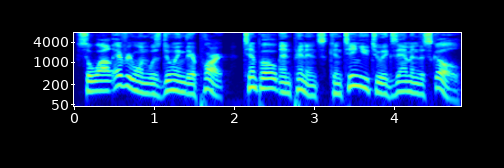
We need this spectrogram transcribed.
So while everyone was doing their part, Tempo and Penance continued to examine the skull,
